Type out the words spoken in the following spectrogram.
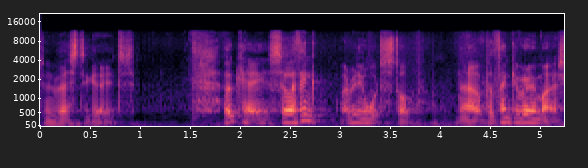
to investigate. Okay, so I think I really ought to stop now, but thank you very much.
